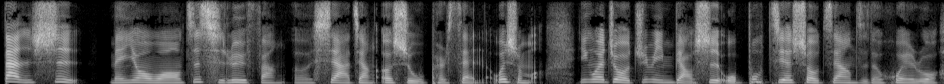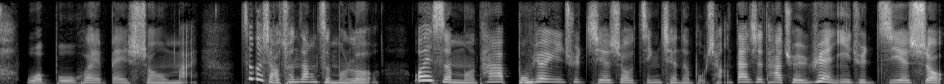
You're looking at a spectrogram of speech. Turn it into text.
但是没有哦，支持率反而下降二十五 percent 为什么？因为就有居民表示，我不接受这样子的贿赂，我不会被收买。这个小村长怎么了？为什么他不愿意去接受金钱的补偿，但是他却愿意去接受？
